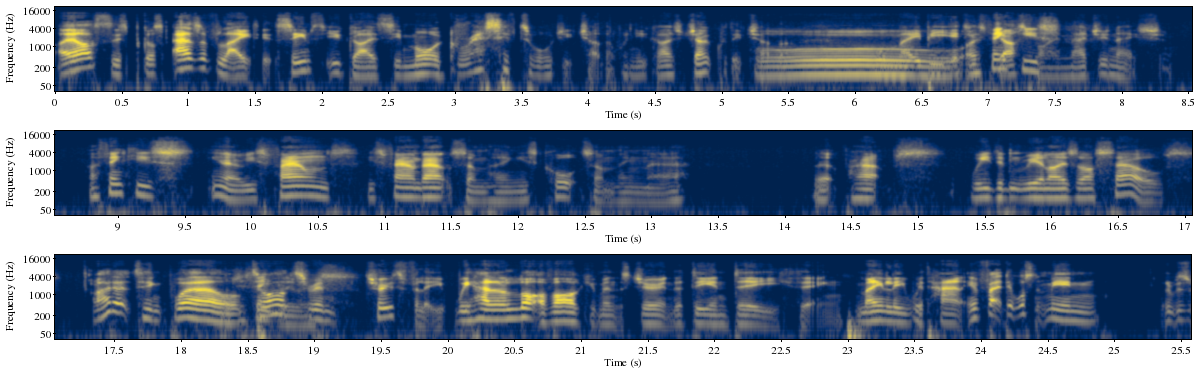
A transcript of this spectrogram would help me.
I ask this because as of late it seems that you guys seem more aggressive towards each other when you guys joke with each other. Or maybe it I think just he's my imagination. I think he's, you know, he's found he's found out something. He's caught something there that perhaps we didn't realise ourselves. I don't think. Well, to think, answer him truthfully, we had a lot of arguments during the D and D thing, mainly with Hannah. In fact, it wasn't me and it was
